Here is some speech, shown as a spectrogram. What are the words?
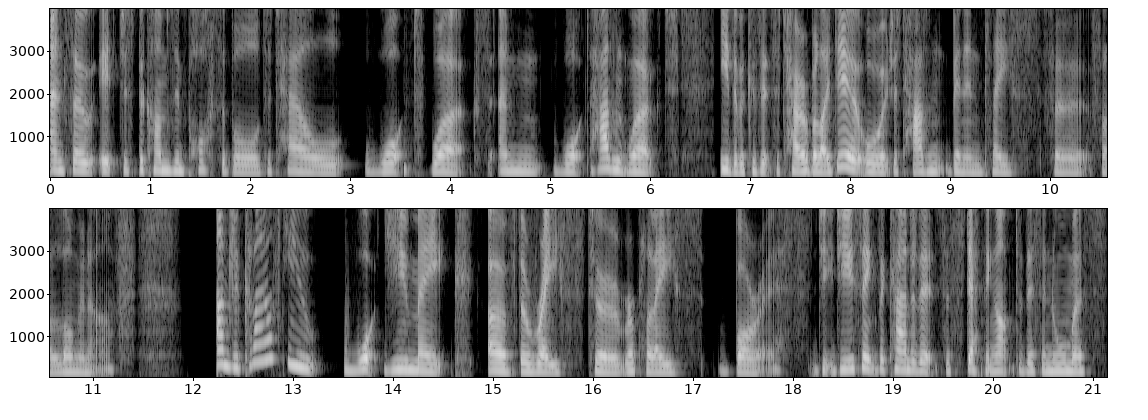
And so it just becomes impossible to tell what works and what hasn't worked either because it's a terrible idea or it just hasn't been in place for for long enough. Andrew, can I ask you what you make of the race to replace Boris? Do, do you think the candidates are stepping up to this enormous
